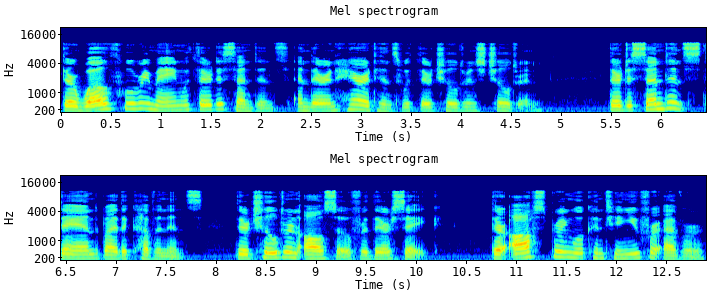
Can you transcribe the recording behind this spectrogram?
Their wealth will remain with their descendants, and their inheritance with their children's children. Their descendants stand by the covenants, their children also for their sake. Their offspring will continue forever,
